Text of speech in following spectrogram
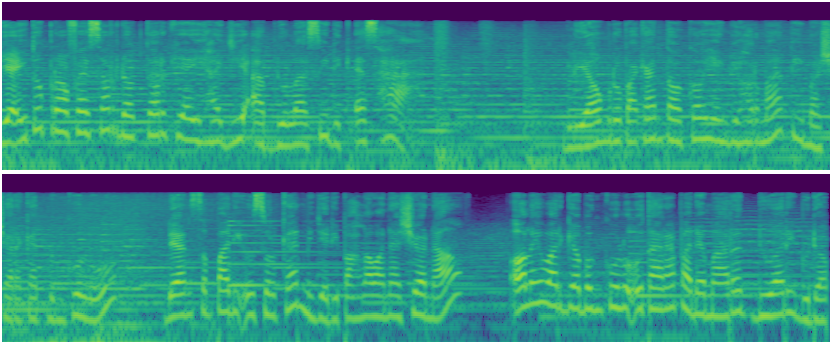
yaitu Profesor Dr. Kiai Haji Abdullah Sidik SH. Beliau merupakan tokoh yang dihormati masyarakat Bengkulu dan sempat diusulkan menjadi pahlawan nasional oleh warga Bengkulu Utara pada Maret 2021.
